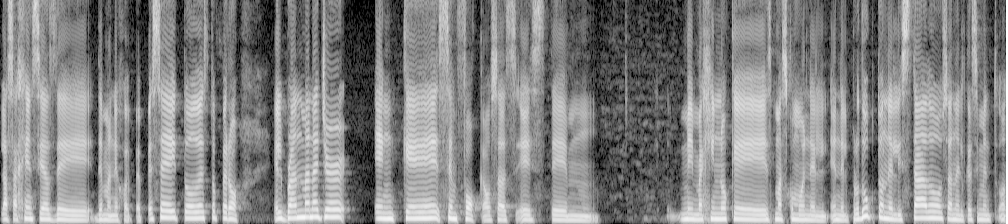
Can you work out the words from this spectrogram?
las agencias de, de, manejo de PPC y todo esto, pero el brand manager, ¿en qué se enfoca? O sea, este, mm, me imagino que es más como en el, en el producto, en el listado, o sea, en el crecimiento,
